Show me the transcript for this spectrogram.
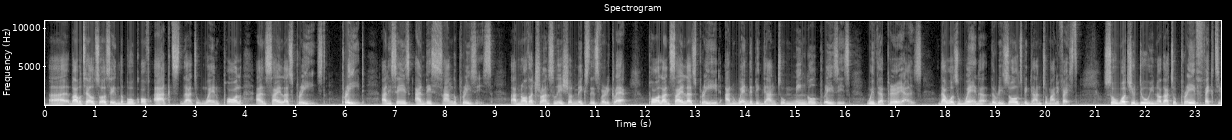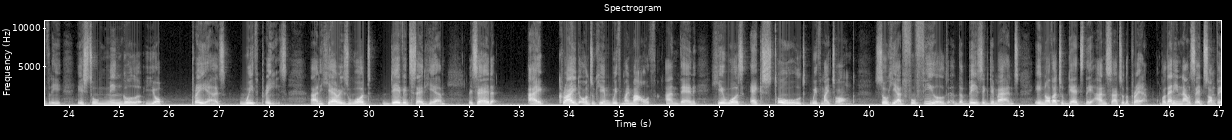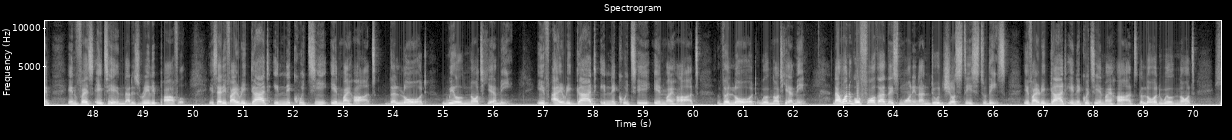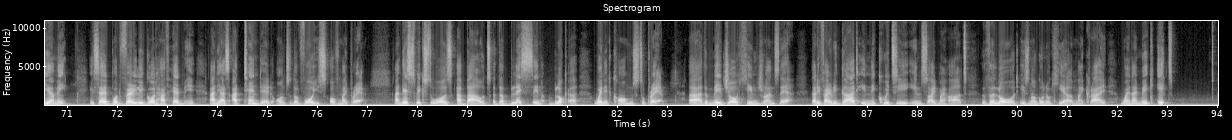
Uh, Bible tells us in the book of Acts that when Paul and Silas prayed, prayed, and he says, and they sang praises. Another translation makes this very clear. Paul and Silas prayed, and when they began to mingle praises with their prayers, that was when uh, the results began to manifest. So, what you do in order to pray effectively is to mingle your prayers with praise. And here is what David said here. He said, I cried unto him with my mouth, and then he was extolled with my tongue. So he had fulfilled the basic demand in order to get the answer to the prayer. But then he now said something in verse 18 that is really powerful. He said, If I regard iniquity in my heart, the Lord will not hear me. If I regard iniquity in my heart, the Lord will not hear me. Now, I want to go further this morning and do justice to this. If I regard iniquity in my heart, the Lord will not hear me. He said, But verily God hath heard me, and he has attended unto the voice of my prayer. And this speaks to us about the blessing blocker when it comes to prayer uh, the major hindrance there. That if I regard iniquity inside my heart, the Lord is not going to hear my cry when I make it.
